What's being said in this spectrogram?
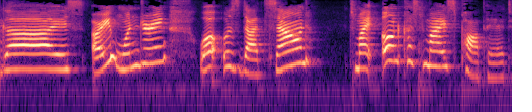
guys! Are you wondering what was that sound? It's my own customized puppet.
